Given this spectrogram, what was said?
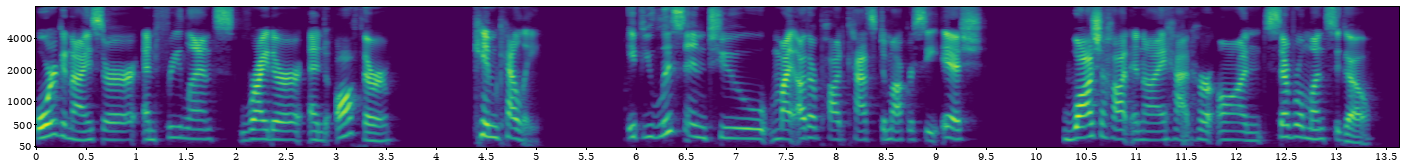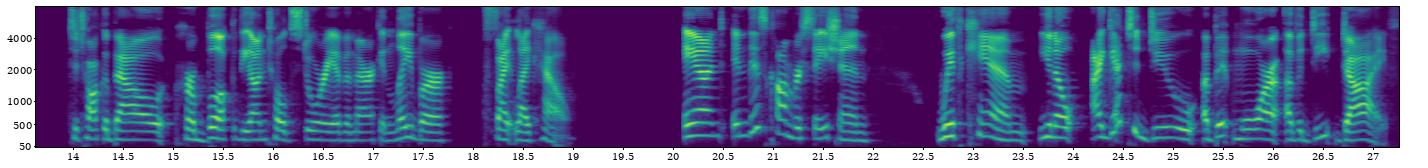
organizer and freelance writer and author Kim Kelly. If you listen to my other podcast, Democracy Ish, Wajahat and I had her on several months ago to talk about her book, The Untold Story of American Labor Fight Like Hell. And in this conversation with Kim, you know, I get to do a bit more of a deep dive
